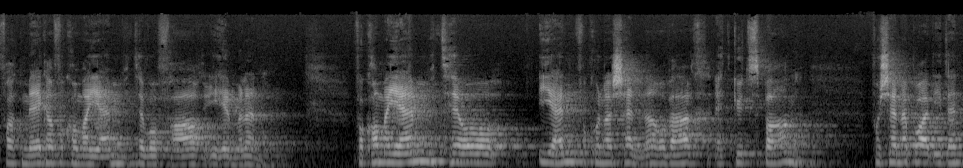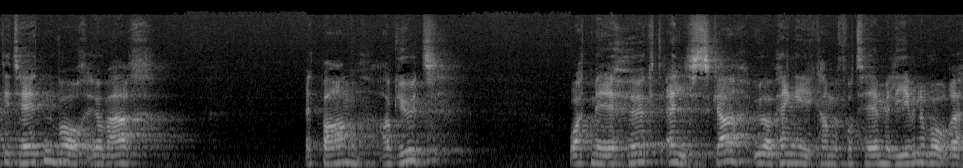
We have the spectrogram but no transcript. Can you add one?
for at vi kan få komme hjem til vår Far i himmelen. Få komme hjem til å igjen få kunne kjenne å være et Guds barn. Få kjenne på at identiteten vår er å være et barn av Gud. Og at vi er høyt elska, uavhengig av hva vi får til med livene våre.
